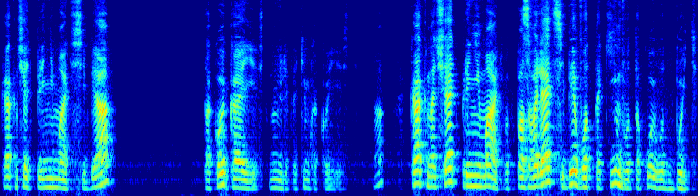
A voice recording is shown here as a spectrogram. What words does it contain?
Как начать принимать себя такой, какая есть. Ну или таким, какой есть. Да? Как начать принимать, вот позволять себе вот таким, вот такой вот быть.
